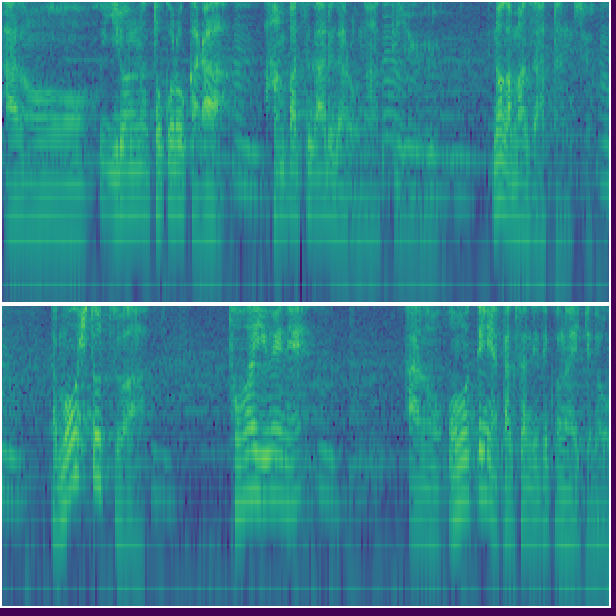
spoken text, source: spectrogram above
うん。あのーいろんなところからうん。反発があるだろうなっていうんうんうんうのがまずあったんですよ。うん。だもう一つは、とはいえねうん。あの表にはたくさん出てこないけど、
